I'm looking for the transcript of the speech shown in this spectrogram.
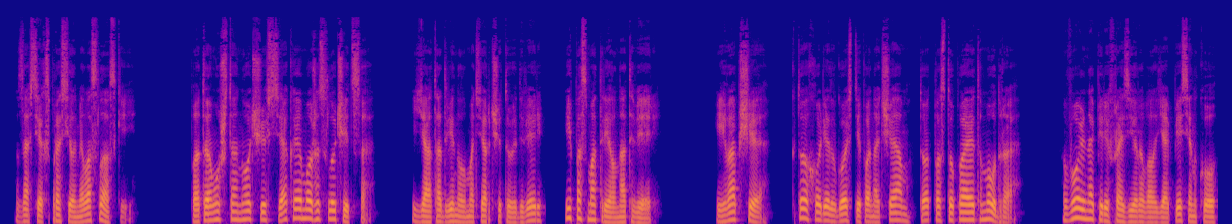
– за всех спросил Милославский. «Потому что ночью всякое может случиться». Я отодвинул матерчатую дверь и посмотрел на дверь. «И вообще, кто ходит в гости по ночам, тот поступает мудро». Вольно перефразировал я песенку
